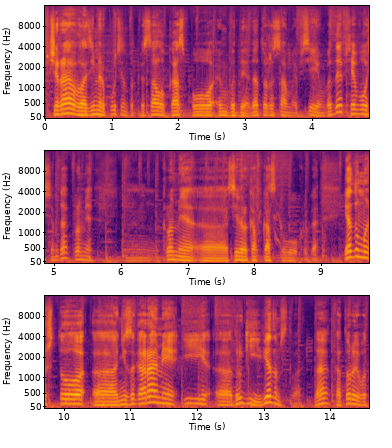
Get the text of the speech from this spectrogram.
Вчера Владимир Путин подписал указ по МВД, да, то же самое. Все МВД, все восемь, да, кроме, кроме э, Северо-Кавказского округа. Я думаю, что э, не за горами и э, другие ведомства, да, которые вот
